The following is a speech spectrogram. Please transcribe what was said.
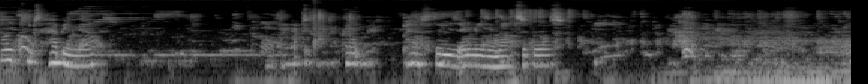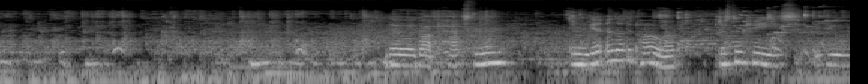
How it keeps happening now? Can't pass through these enemies and obstacles. Though I got past them. And get another power up, just in case if you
